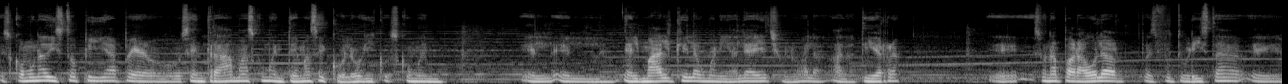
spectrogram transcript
Es como una distopía, pero centrada más como en temas ecológicos, como en el, el, el mal que la humanidad le ha hecho ¿no? a, la, a, la, Tierra. Eh, es una parábola pues, futurista eh,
